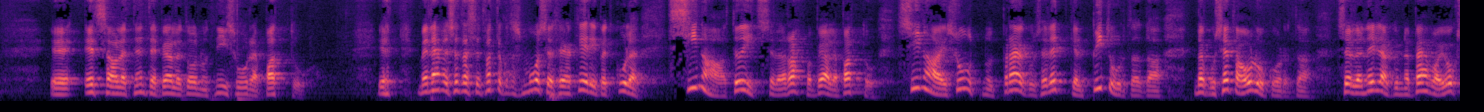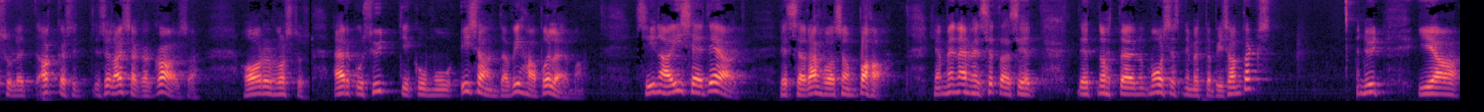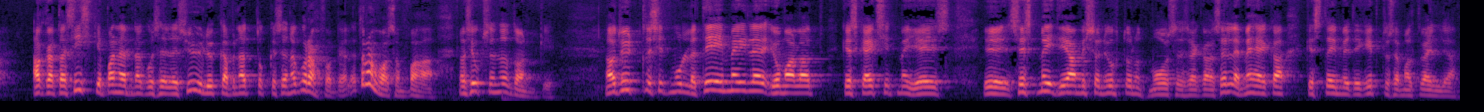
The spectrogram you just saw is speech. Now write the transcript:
et sa oled nende peale toonud nii suure patu ja me näeme sedasi, et vaata, kuidas Mooses reageerib, et kuule, sina tõid selle rahva peale patu. sina ei suutnud praegusel hetkel pidurdada nagu seda olukorda selle neljakümne päeva jooksul, et hakkasid selle asjaga kaasa. Aaron vastus, ärgu süttigu mu isanda viha põlema. sina ise tead, et see rahvas on paha ja me näeme sedasi, et, et noh, ta Mooses nimetab isandaks. nüüd ja aga ta siiski paneb nagu selle süü lükkab natukese nagu rahva peale, et rahvas on paha. no siuksed nad ongi. Nad ütlesid mulle, tee meile jumalad, kes käiksid meie ees, e, sest me ei tea, mis on juhtunud Moosesega, selle mehega, kes tõi meid Egiptuse maalt välja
